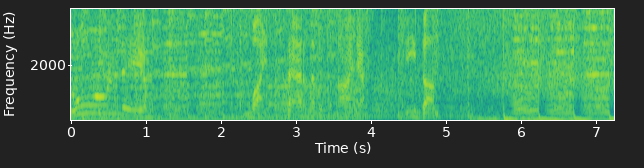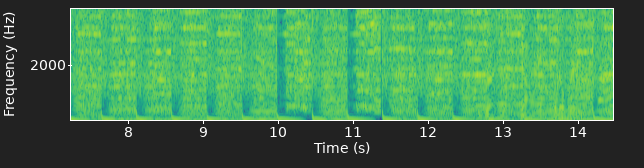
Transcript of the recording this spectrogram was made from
3-0. Майстерне виконання. Відан. Вже із п'ятим польовим.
